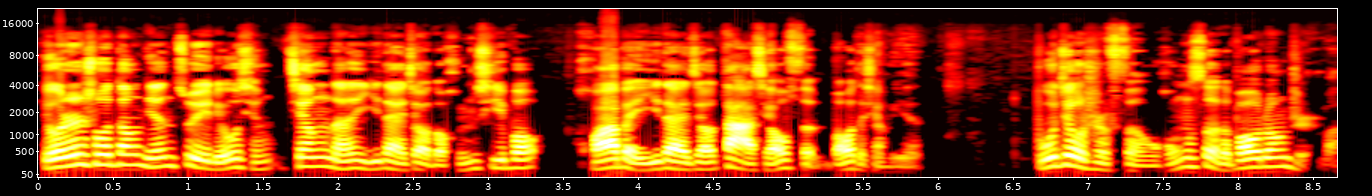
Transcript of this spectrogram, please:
有人说，当年最流行江南一带叫做红细胞，华北一带叫大小粉包的香烟。不就是粉红色的包装纸吗？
